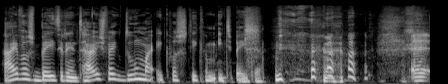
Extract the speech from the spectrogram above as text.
hij was beter in het huiswerk doen. Maar ik was stiekem iets beter. En,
